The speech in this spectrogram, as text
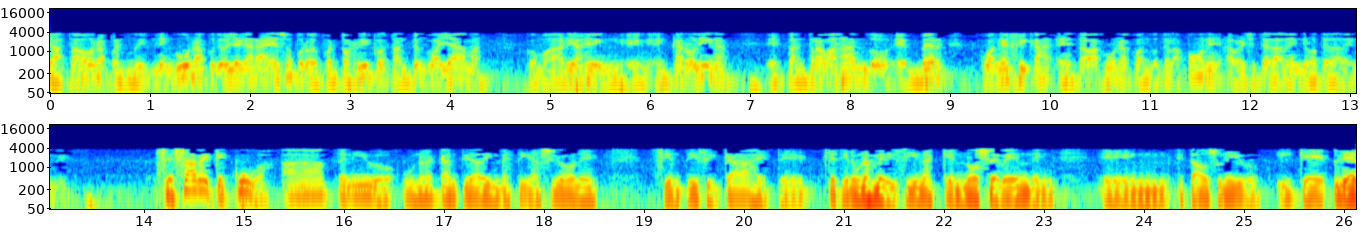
hasta ahora pues ninguna ha llegar a eso, pero en Puerto Rico, tanto en Guayama como áreas en, en Carolina, están trabajando en ver cuán eficaz es esta vacuna cuando te la pones, a ver si te da dengue o no te da dengue. Se sabe que Cuba ha tenido una cantidad de investigaciones científicas este, que tiene unas medicinas que no se venden en Estados Unidos y que le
